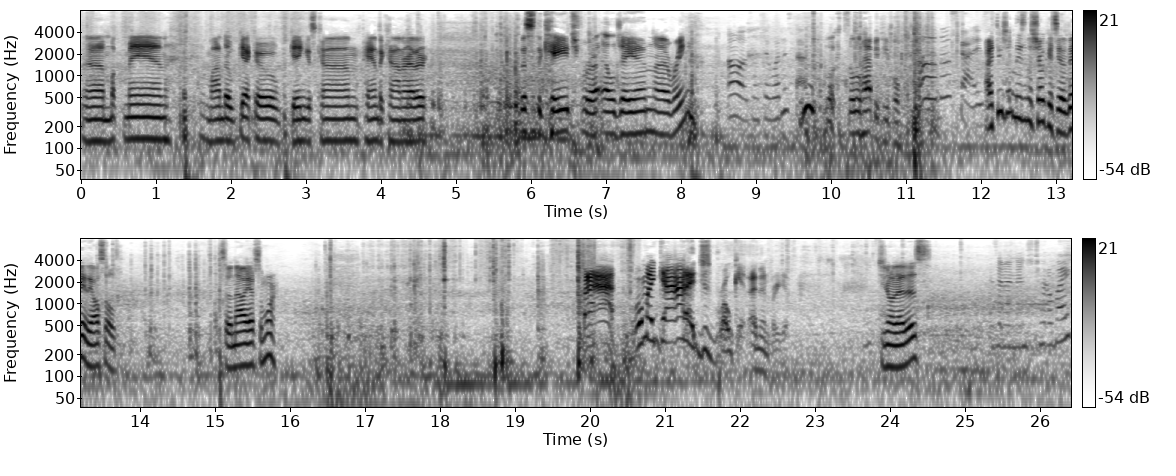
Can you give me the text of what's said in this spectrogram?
Uh, Muckman, Mondo Gecko, Genghis Khan, Panda Khan, rather. This is the cage for a LJN uh, ring. I say, what is that? Ooh, look, it's the little happy people. Oh, those guys. I threw some of these in the showcase the other day. They all sold. So now I have some more. Ah! Oh my god! I just broke it. I didn't break it. Do you know what that is? Is it a Ninja Turtle bike?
